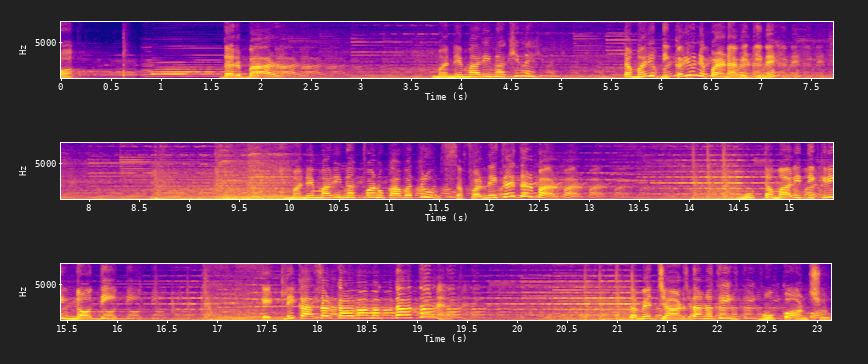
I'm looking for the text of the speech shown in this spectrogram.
માં. દરબાર મને મારી નાખીને? તમારી દીકરીઓને પરણાવી હતી ને? મને મારી નાખવાનું કાવતરું સફળ નહીં થાય દરબાર. હું તમારી દીકરી નહોતી. એટલે કાસળ કાઢવા માંગતા હતા ને? તમે જાણતા નથી હું કોણ છું.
